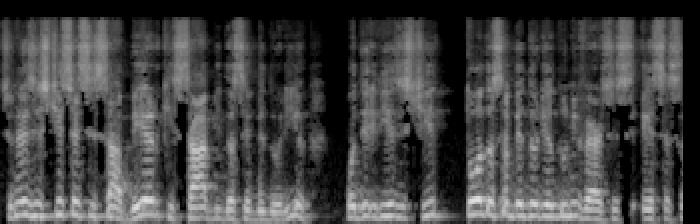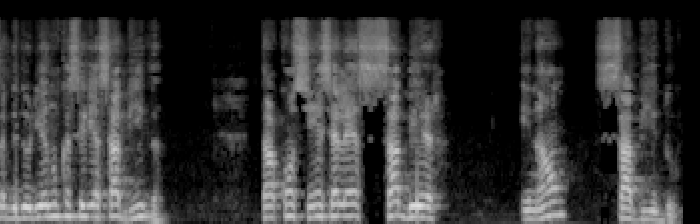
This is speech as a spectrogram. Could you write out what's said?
Se não existisse esse saber que sabe da sabedoria, poderia existir toda a sabedoria do universo. Essa sabedoria nunca seria sabida. Então, a consciência ela é saber e não sabido.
